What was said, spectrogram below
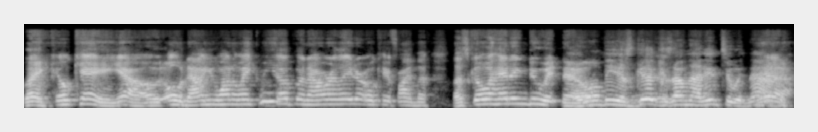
Like, okay, yeah. Oh, oh, now you want to wake me up an hour later? Okay, fine. Let, let's go ahead and do it now. It won't be as good because I'm not into it now. Yeah,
